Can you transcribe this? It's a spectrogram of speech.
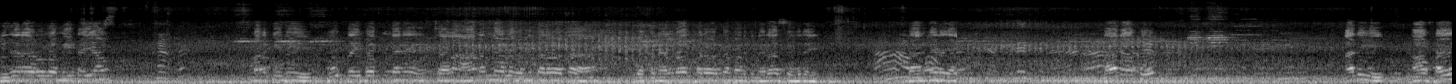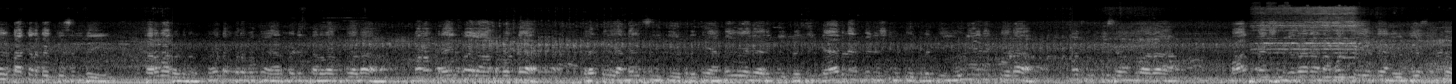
విజయనగరంలో మీట్ అయ్యాం. మనకి ఇది పూర్తి అయిపోతుందని చాలా ఆనందంలో ఉన్న తర్వాత ఒక నెల రోజుల తర్వాత మనకు నిరాశ ఎదురైంది. దాని మీద దాదాపు అది ఆ ఫైల్ పక్కన పెట్టేసింది తర్వాత కూటమి ప్రభుత్వం ఏర్పడిన తర్వాత కూడా మనం ప్రయత్నాలు ఆపకుండా ప్రతి ఎమ్మెల్సీకి ప్రతి ఎమ్మెల్యే గారికి ప్రతి క్యాబినెట్ మినిస్టర్కి ప్రతి యూనియన్కి కూడా ఫిఫ్టీ సెవెన్ ద్వారా కార్పొరేషన్ విధానాన్ని అమలు చేయండి అనే ఉద్దేశంతో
